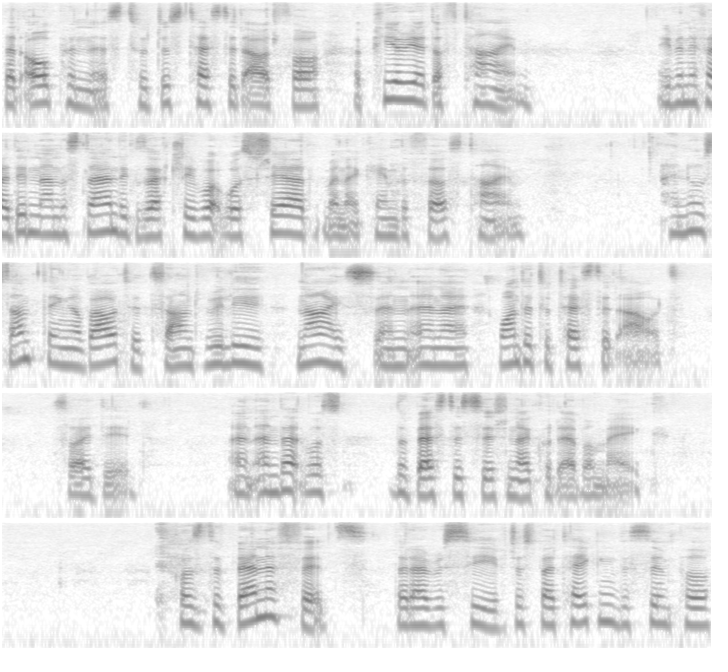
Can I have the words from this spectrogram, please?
that openness to just test it out for a period of time, even if I didn't understand exactly what was shared when I came the first time. I knew something about it sounded really nice and, and I wanted to test it out. So I did. And, and that was the best decision I could ever make. Because the benefits that I received just by taking the simple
